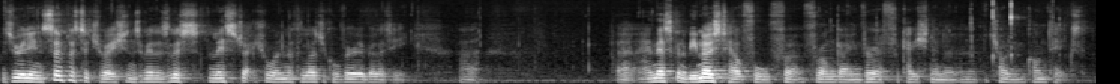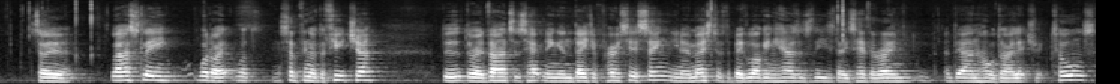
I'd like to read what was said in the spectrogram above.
is really in simpler situations where there's less, less structural and lithological variability. Uh, uh, and that's going to be most helpful for, for ongoing verification in a, in a petroleum context. So lastly, what, I, what something of the future, the, there are advances happening in data processing. You know, most of the big logging houses these days have their own downhole dielectric tools.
